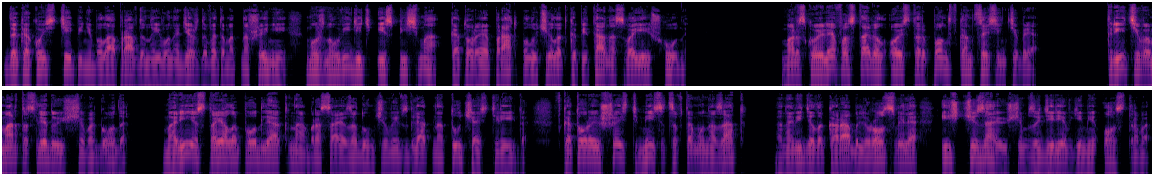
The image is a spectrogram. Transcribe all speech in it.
До какой степени была оправдана его надежда в этом отношении, можно увидеть из письма, которое Прат получил от капитана своей шхуны. Морской лев оставил Ойстер-Понт в конце сентября. 3 марта следующего года Мария стояла подле окна, бросая задумчивый взгляд на ту часть рейда, в которой шесть месяцев тому назад она видела корабль Росвеля исчезающим за деревьями острова,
